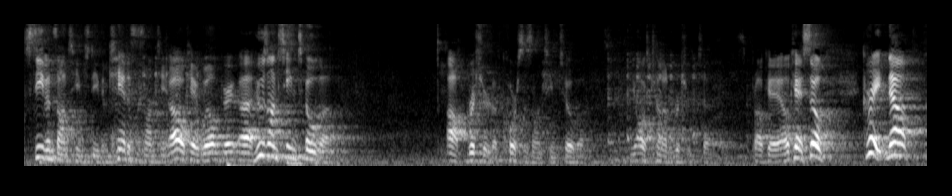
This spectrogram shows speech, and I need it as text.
Steven's on Team Stephen. Candace is on Team. Oh, okay, Will, great. Uh, who's on Team Tova? Oh, Richard, of course, is on Team Tova. You always count on Richard to. Okay, okay, so great. Now,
